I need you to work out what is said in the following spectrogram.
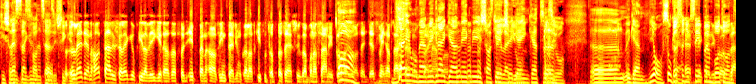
is. Lesz ez megünnepel. 600 is, igen. Legyen 600, és a legjobb hír a végére az az, hogy éppen az interjúnk alatt kifutott az első abban a szállítóhajó Ah, az egyezmény hatására. De jó, mert még reggel még mi is a kétségeinket. Ez jó. ö, igen, jó, szuper. Köszönjük szépen, Botond. hozzá.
